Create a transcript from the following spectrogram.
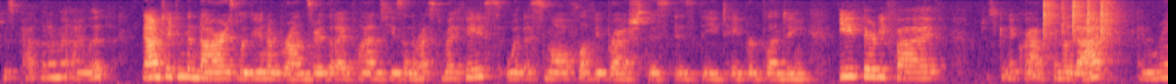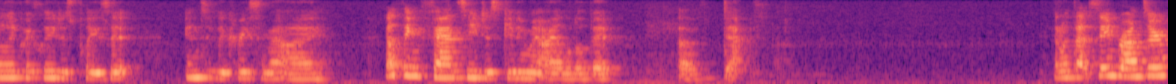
Just pat that on my eyelid. Now I'm taking the NARS Laguna bronzer that I plan to use on the rest of my face with a small fluffy brush. This is the Tapered Blending E35. I'm Just going to grab some of that and really quickly just place it into the crease of my eye. Nothing fancy, just giving my eye a little bit of depth. And with that same bronzer,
